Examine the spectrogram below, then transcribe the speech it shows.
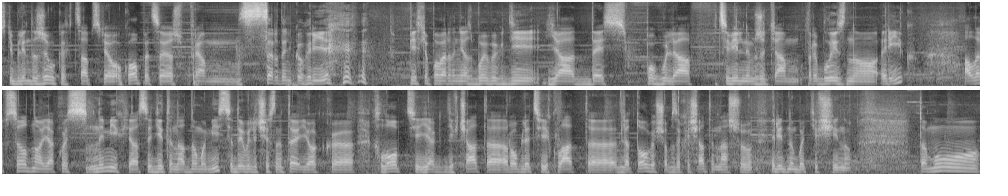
кацапські бліндажі, у кацапські окопи, це ж прям серденько гріє. Після повернення з бойових дій я десь погуляв цивільним життям приблизно рік, але все одно якось не міг я сидіти на одному місці, дивлячись на те, як е, хлопці, як дівчата роблять свій вклад е, для того, щоб захищати нашу рідну батьківщину. Тому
